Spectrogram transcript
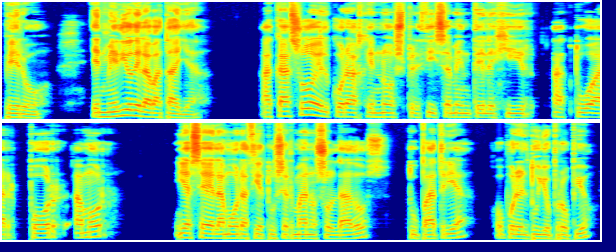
Pero, en medio de la batalla, ¿acaso el coraje no es precisamente elegir actuar por amor, ya sea el amor hacia tus hermanos soldados, tu patria, o por el tuyo propio,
